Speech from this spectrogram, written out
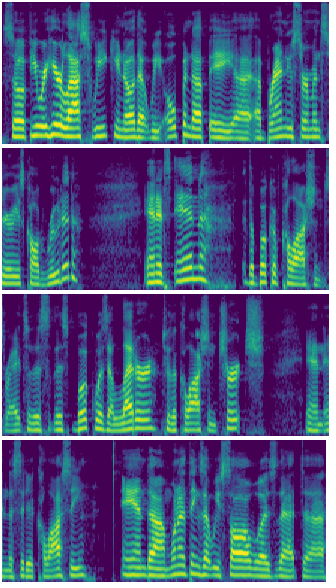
So, if you were here last week, you know that we opened up a, uh, a brand new sermon series called Rooted, and it's in the book of Colossians, right? So, this, this book was a letter to the Colossian church in, in the city of Colossae. And um, one of the things that we saw was that, uh,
